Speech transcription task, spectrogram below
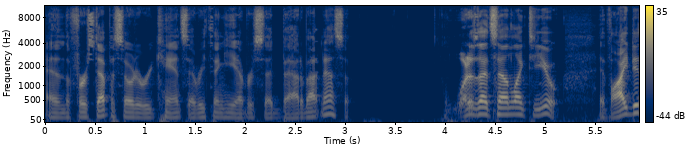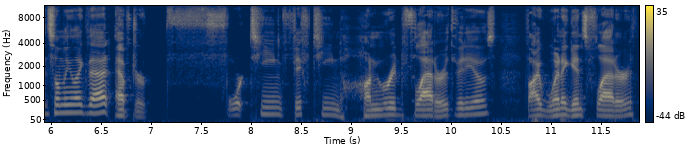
And in the first episode, he recants everything he ever said bad about NASA. What does that sound like to you? If I did something like that after 14, 1500 flat Earth videos, if I went against flat Earth,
